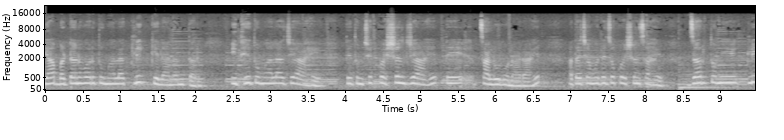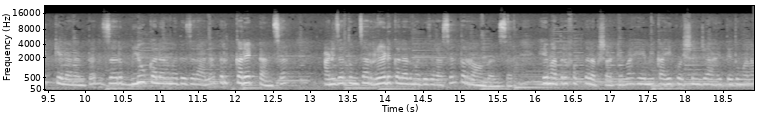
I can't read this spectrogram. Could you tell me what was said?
या बटनवर तुम्हाला क्लिक केल्यानंतर इथे तुम्हाला जे आहे ते तुमचे क्वेश्चन्स जे आहेत ते चालू होणार आहेत. आता त्याच्यामध्ये जो क्वेश्चन्स आहेत जर तुम्ही क्लिक केल्यानंतर जर ब्ल्यू कलरमध्ये जर आलं तर करेक्ट आन्सर आणि जर तुमचा रेड कलरमध्ये जर असेल तर रॉंग आन्सर हे मात्र फक्त लक्षात ठेवा. हे मी काही क्वेश्चन जे आहेत ते तुम्हाला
